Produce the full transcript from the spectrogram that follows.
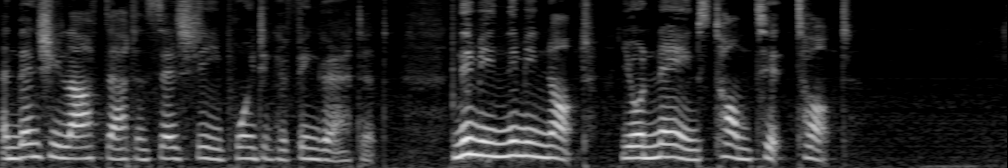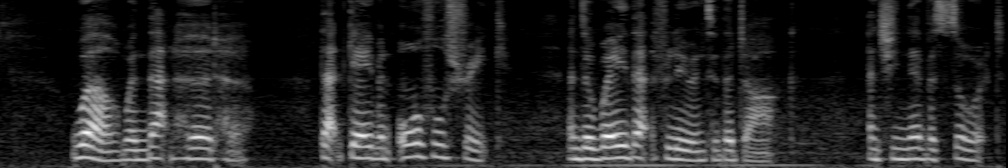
and then she laughed out and says she, pointing her finger at it, "Nimmy nimmy not, your name's Tom Tit Tot." Well, when that heard her, that gave an awful shriek, and away that flew into the dark, and she never saw it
